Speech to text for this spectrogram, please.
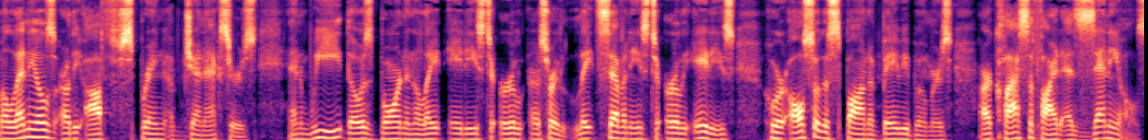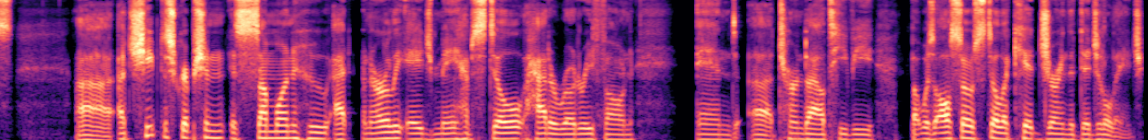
Millennials are the offspring of Gen Xers, and we, those born in the late 80s to early, or sorry, late 70s to early 80s, who are also the spawn of baby boomers, are classified as Zennials. Uh, a cheap description is someone who, at an early age, may have still had a rotary phone and uh, turn dial TV, but was also still a kid during the digital age.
